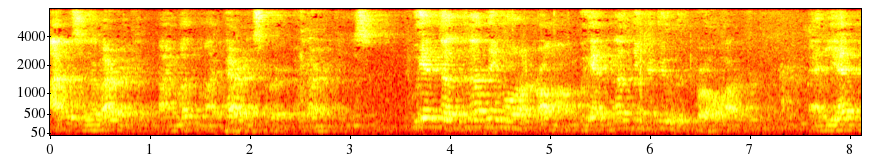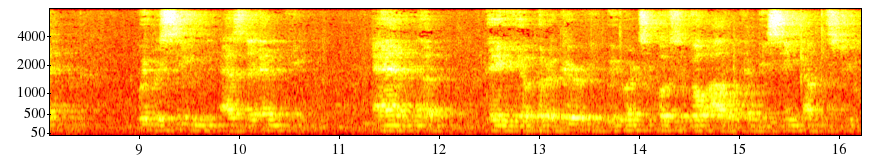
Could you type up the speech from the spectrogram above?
I was an American. My, my parents were Americans. We had done nothing more wrong. We had nothing to do with Pearl Harbor. And yet, we were seen as the enemy. And uh, they put a curfew. We weren't supposed to go out and be seen on the street.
